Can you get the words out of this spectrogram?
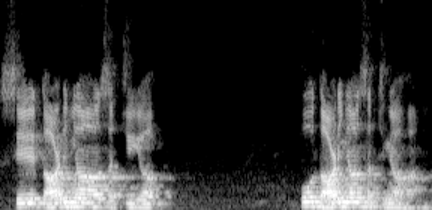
ਸੇ ਦਾੜੀਆਂ ਸੱਚੀਆਂ, ਉਹ ਦਾੜੀਆਂ ਸੱਚੀਆਂ ਹਨ।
